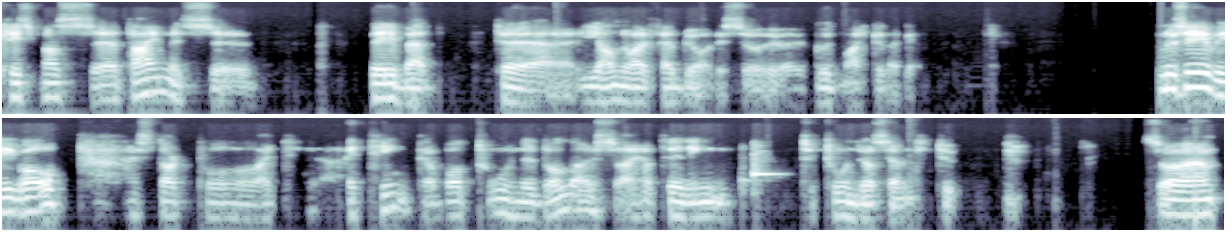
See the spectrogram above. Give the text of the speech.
Christmas uh, time is uh, very bad to uh, January, February, so uh, good market again. Nu see, we go upp. I start på, I, th- I think about 200 dollars. So I have trading to 272. So um,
